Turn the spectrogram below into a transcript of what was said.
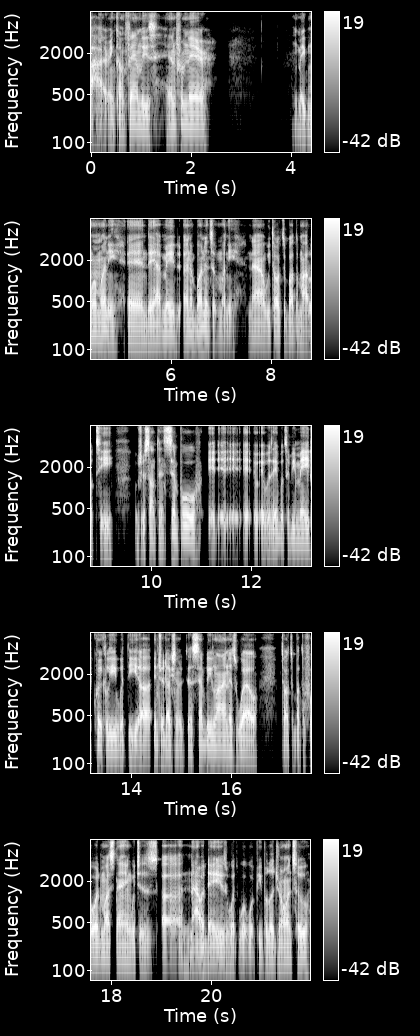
higher income families, and from there make more money. And they have made an abundance of money. Now we talked about the Model T which was something simple. It it, it, it was able to be made quickly with the uh, introduction of the assembly line as well. Talked about the Ford Mustang, which is uh, nowadays what, what what people are drawn to.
